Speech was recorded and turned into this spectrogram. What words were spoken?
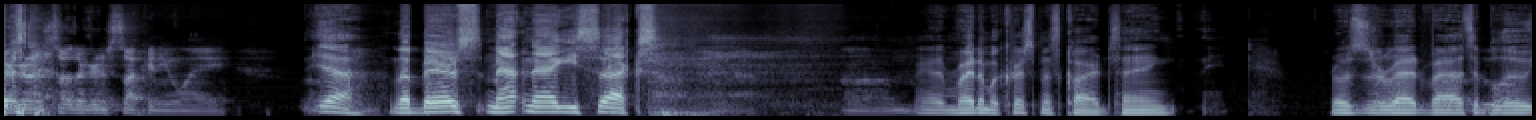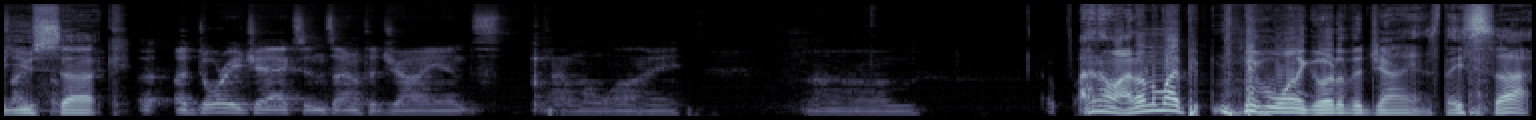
Bears- gonna suck, they're gonna suck anyway. Yeah, Um, the Bears. Matt Nagy sucks. yeah. Um, I'm gonna write him a Christmas card saying, "Roses are red, violets are blue. You signed suck." Adoree Jackson signed with the Giants. I don't know why. Um, I know. I don't know why people want to go to the Giants. They suck.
